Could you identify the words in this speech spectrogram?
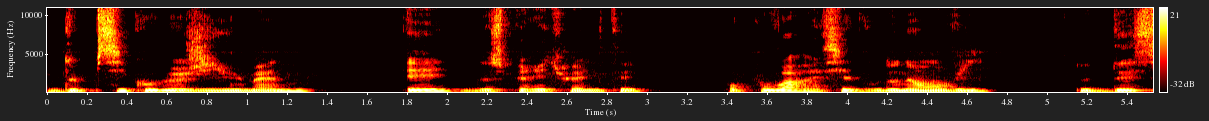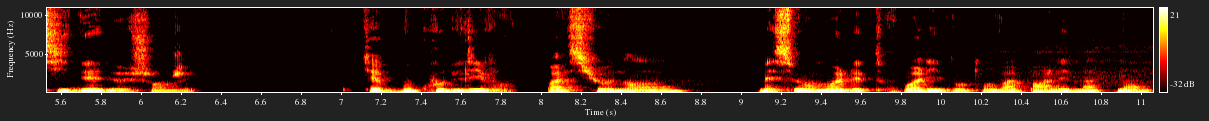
de psychologie humaine et de spiritualité pour pouvoir essayer de vous donner envie de décider de changer. Il y a beaucoup de livres passionnants, mais selon moi, les trois livres dont on va parler maintenant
